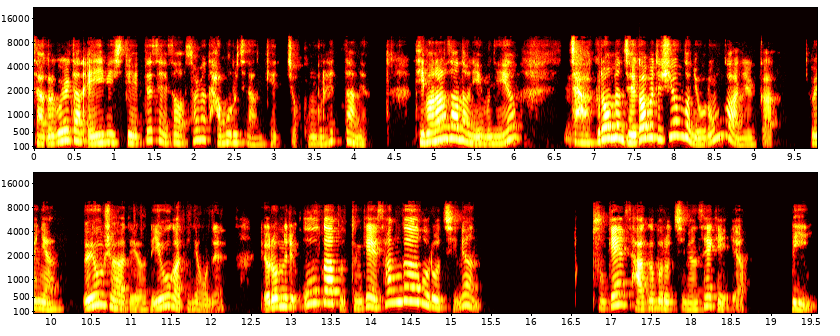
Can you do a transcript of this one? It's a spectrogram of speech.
자, 그리고 일단 A, B, C, D의 뜻에서 설마 다 모르진 않겠죠. 공부를 했다면. D번 나온 예문이에요. 자, 그러면 제가 볼 때 쉬운 건 이런 거 아닐까? 왜냐? 외우셔야 돼요. 리우 같은 경우는. 여러분들이 우가 붙은 게 3급으로 치면 2개, 4급으로 치면 3개예요. 리,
